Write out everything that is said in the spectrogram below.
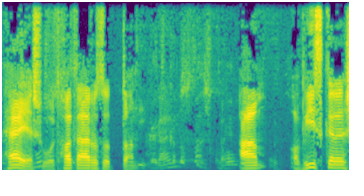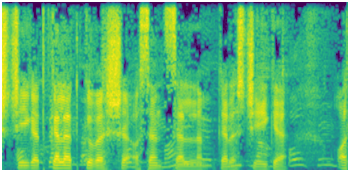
helyes volt, határozottan, ám a vízkeresztséget kellett kövesse a Szent Szellem keresztsége. A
